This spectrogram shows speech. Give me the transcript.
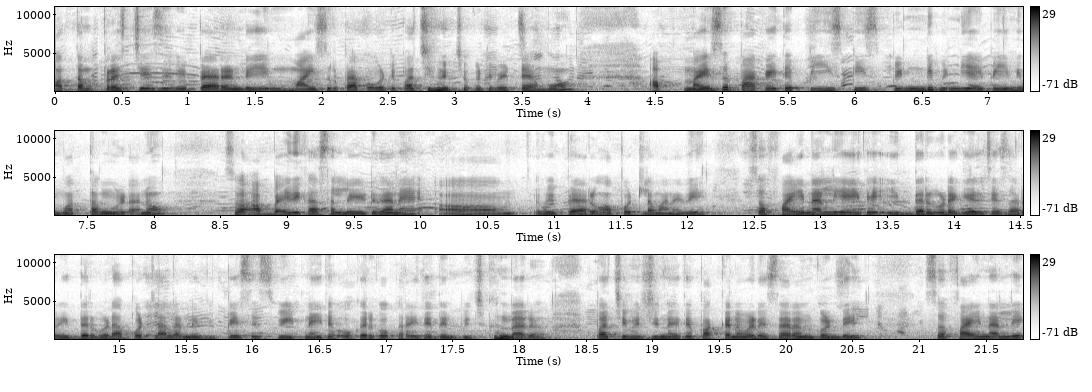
మొత్తం ప్రెస్ చేసి విప్పారండి. మైసూర్ ప్యాక్ ఒకటి పచ్చిమిర్చి ఒకటి పెట్టాము. ఆ మైసూర్ ప్యాక్ అయితే పీస్ పీస్ పిండి పిండి అయిపోయింది మొత్తం కూడాను. సో అబ్బాయిది కాస్త లేట్గానే విప్పారు ఆ పొట్లం అనేది. సో ఫైనల్లీ అయితే ఇద్దరు కూడా గెలిచేశారు. ఇద్దరు కూడా ఆ పొట్లాలన్నీ విప్పేసి స్వీట్ని అయితే ఒకరికొకరు అయితే తినిపించుకున్నారు. పచ్చిమిర్చిని అయితే పక్కన పడేశారు అనుకోండి. సో ఫైనల్లీ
